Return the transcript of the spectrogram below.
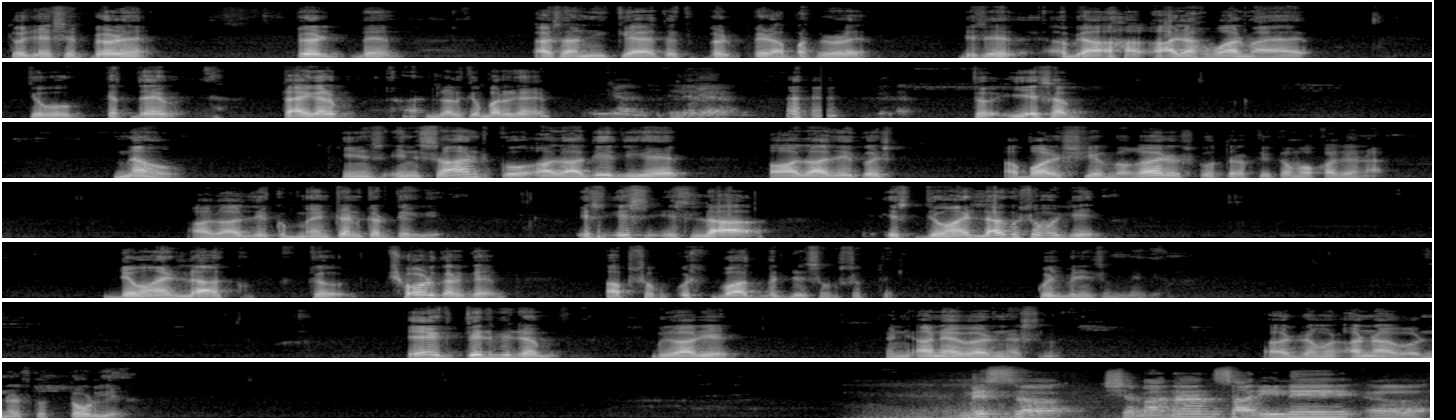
تو جیسے پیڑ ہیں پیڑ میں ایسا نہیں کیا ہے تو پیڑ پیڑ آپس میں لڑے جیسے ابھی آج اخبار میں آیا ہے کہ وہ کتنے ٹائیگر لڑ کے بڑھ گئے تو یہ سب نہ ہو انسان کو آزادی دی ہے آزادی کو ابالش بارش کے بغیر اس کو ترقی کا موقع دینا ہے آزادی کو مینٹین کرتے ہوئے اس اس اس لا اس ڈیوائن لا کو سمجھیے ڈیوائن لا کو چھوڑ کر کے آپ سب کچھ بات بھی نہیں سمجھ سکتے کچھ بھی نہیں سمجھیں گے ایک دن بھی نہ گزاری یعنی ان اویئرنیس میں ان اویئرنیس کو توڑیے مس شبانہ انصاری نے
